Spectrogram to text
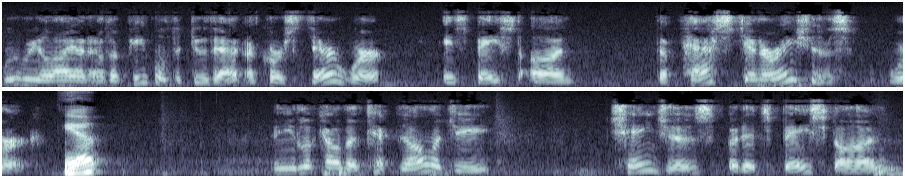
we rely on other people to do that. Of course, their work is based on the past generations' work. Yep. And you look how the technology changes, but it's based on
